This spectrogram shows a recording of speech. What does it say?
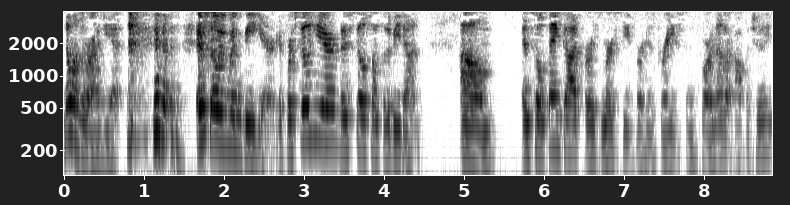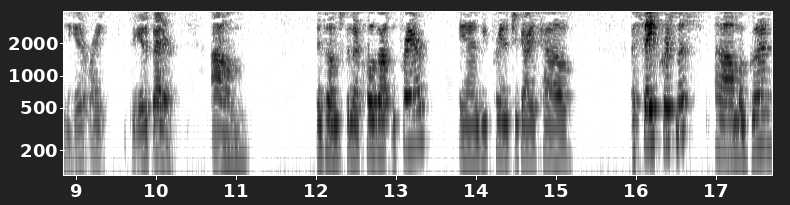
no one's arrived yet. if so, we wouldn't be here. If we're still here, there's still something to be done. Um, and so thank God for His mercy, for His grace, and for another opportunity to get it right, to get it better. Um, and so I'm just going to close out in prayer, and we pray that you guys have a safe Christmas, um, a good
